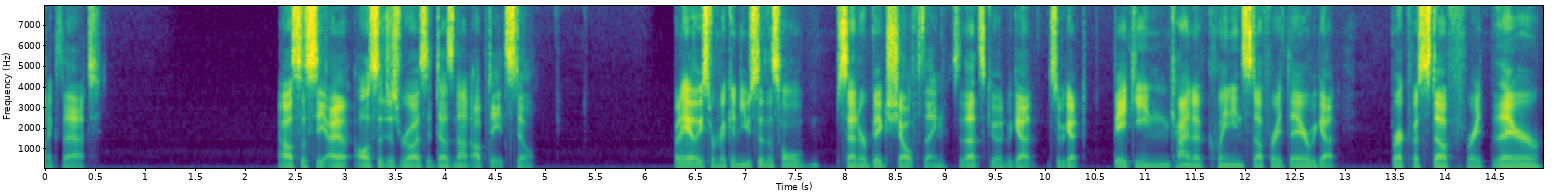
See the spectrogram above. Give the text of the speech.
like that. I also see I also just realized it does not update still. But hey, at least we're making use of this whole center big shelf thing. So that's good. We got so we got baking kind of cleaning stuff right there. We got breakfast stuff right there.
